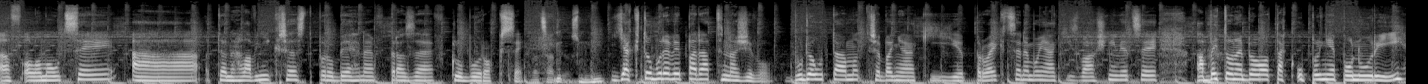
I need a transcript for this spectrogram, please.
A v Olomouci a ten hlavní křest proběhne v Praze v klubu Roxy. 28. Jak to bude vypadat naživo? Budou tam třeba nějaký projekce nebo nějaký zvláštní věci, aby to nebylo tak úplně ponurý, uh,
